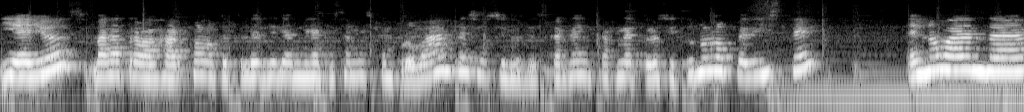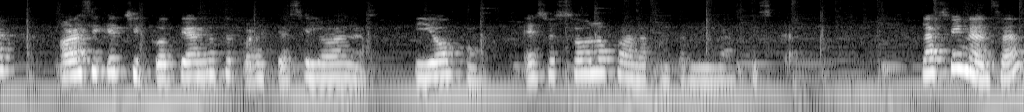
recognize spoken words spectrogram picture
Y ellos van a trabajar con lo que tú les digas, mira, aquí están mis comprobantes o si los descarga internet, pero si tú no lo pediste, él no va a andar ahora sí que chicoteándote para que así lo hagas. Y ojo, eso es solo para la contabilidad fiscal. Las finanzas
